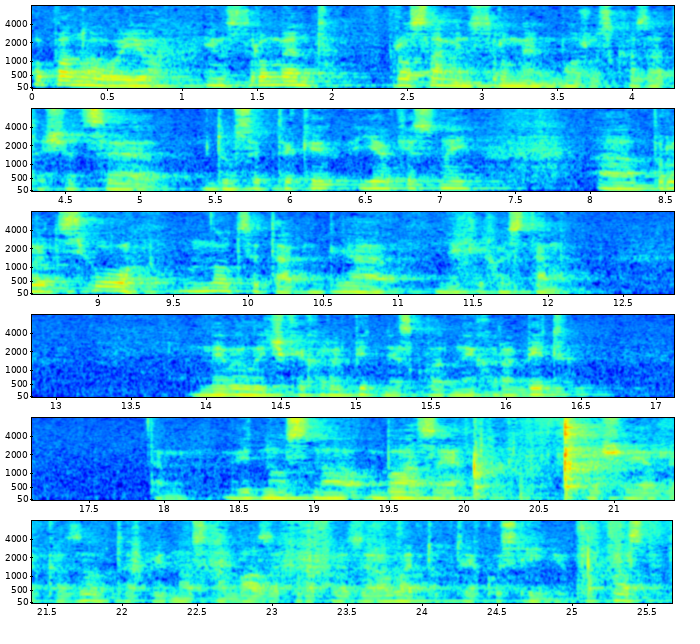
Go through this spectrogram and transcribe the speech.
Опановую інструмент. Про сам інструмент можу сказати, що це досить таки якісний. А про цю, ну це так, для якихось там невеличких робіт, нескладних робіт, там відносно бази, те, що я вже казав, так, відносно бази профрезерувати, тобто якусь лінію покласти.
